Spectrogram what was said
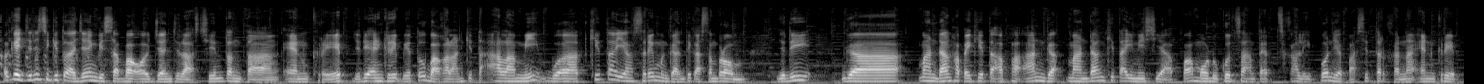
Oke, jadi segitu aja yang bisa Bang Ojan jelasin tentang encrypt. Jadi encrypt itu bakalan kita alami buat kita yang sering mengganti custom ROM. Jadi nggak mandang HP kita apaan, nggak mandang kita ini siapa, mau dukut santet sekalipun ya pasti terkena encrypt.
